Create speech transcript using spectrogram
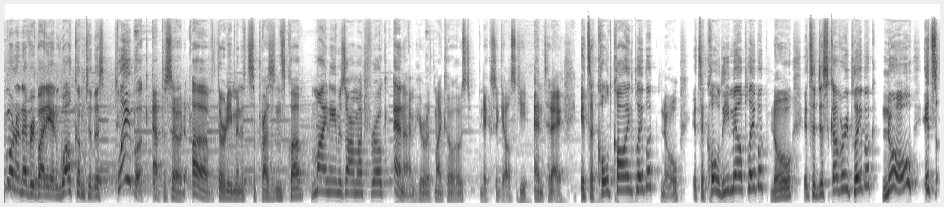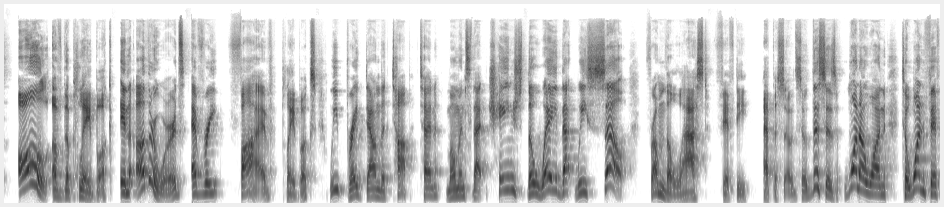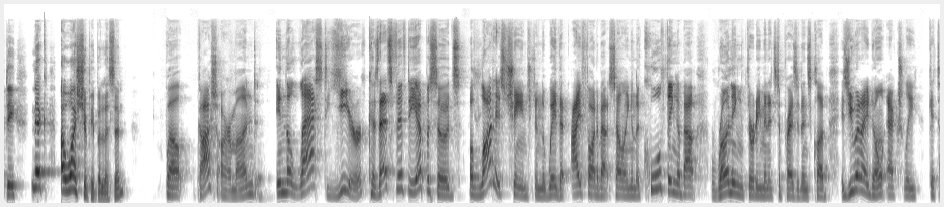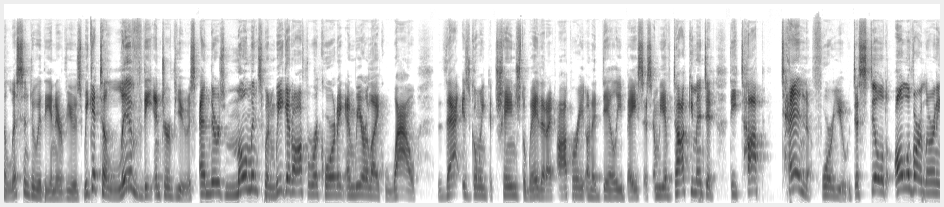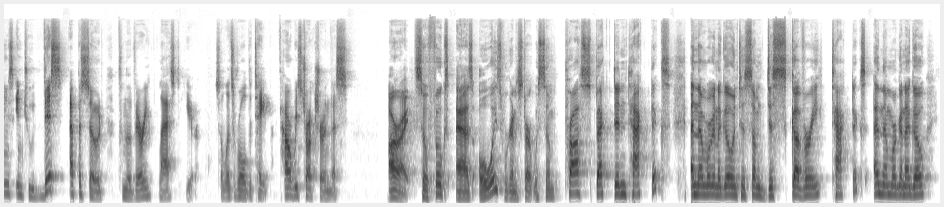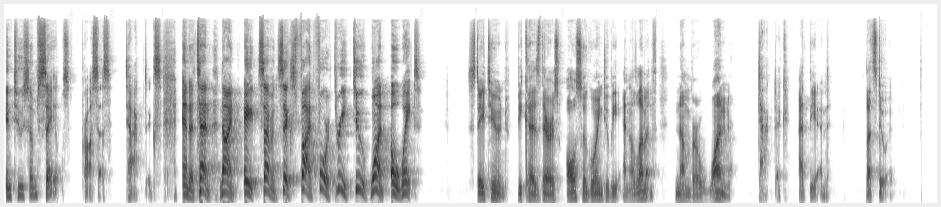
Good morning, everybody, and welcome to this playbook episode of 30 Minutes to President's Club. My name is Armand Farrokh, and I'm here with my co host, Nick Cegelski. And today, it's a cold calling playbook? No. It's a cold email playbook? No. It's a discovery playbook? No. It's all of the playbook. In other words, every five playbooks, we break down the top 10 moments that changed the way that we sell from the last 50 episode. So this is 101 to 150. Nick, uh, why should people listen? Well, gosh, Armand, in the last year, because that's 50 episodes, a lot has changed in the way that I've thought about selling. And the cool thing about running 30 Minutes to President's Club is you and I don't actually get to listen to the interviews. We get to live the interviews. And there's moments when we get off a recording and we are like, wow, that is going to change the way that I operate on a daily basis. And we have documented the top 10 for you, distilled all of our learnings into this episode from the very last year. So let's roll the tape. How are we structuring this? All right. So, folks, as always, we're going to start with some prospecting tactics, and then we're going to go into some discovery tactics, and then we're going to go into some sales process tactics. And a 10, 9, 8, 7, 6, 5, 4, 3, 2, 1. Oh, wait. Stay tuned because there is also going to be an 11th number one tactic at the end. Let's do it.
